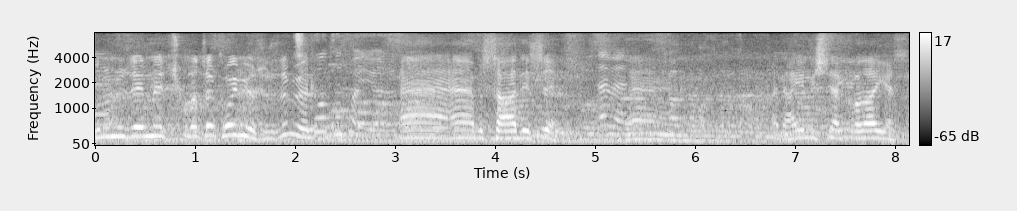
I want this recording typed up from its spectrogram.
bunun üzerine çikolata koymuyorsunuz değil mi böyle? Çikolata koyuyoruz. He he bu sadesi. Evet. He. Hadi hayırlı işler kolay gelsin.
